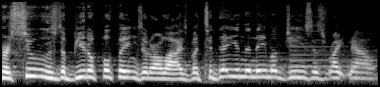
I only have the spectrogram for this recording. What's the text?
pursues the beautiful things in our lives. But today, in the name of Jesus, right now,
